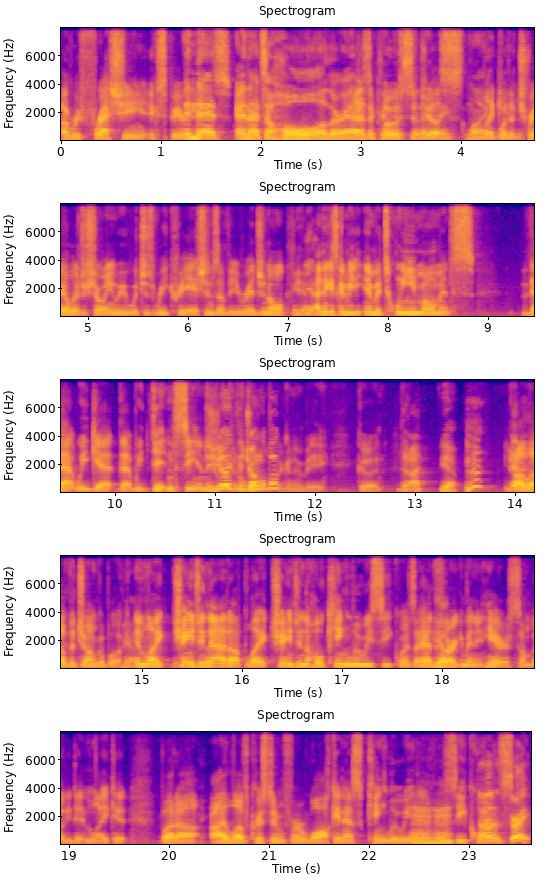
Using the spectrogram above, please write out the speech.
a refreshing experience. and that's and that's a whole other as opposed of to that just think Lion like what the trailers are showing you, which is recreations of the original. Yeah. I think it's going to be the in between moments that we get that we didn't see in the Did you like the Jungle film Book? Are going to be good. Did I? yeah. Mm-hmm. I love the Jungle Book, and like changing that up, like changing the whole King Louie sequence. I had this Yep. argument in here. Somebody didn't like it, but uh, I love Christopher Walken as King Louie in that whole sequence. Oh, that's great.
